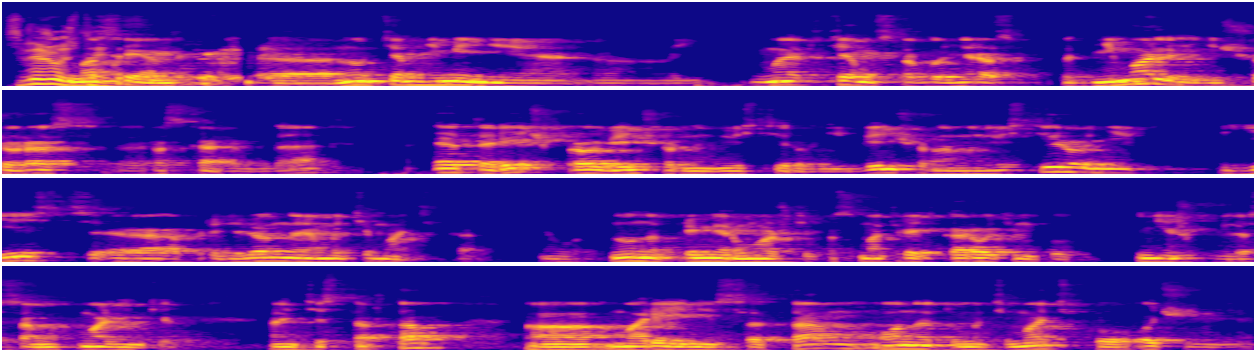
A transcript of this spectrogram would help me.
Свяжусь. Смотри, Андрей, э, ну, тем не менее, э, мы эту тему с тобой не раз поднимали, еще раз расскажем, да. Это речь про венчурное инвестирование. В венчурном инвестировании есть э, определенная математика. Вот. Ну, например, можете посмотреть коротенькую книжку для самых маленьких антистартап а, Марениса, там он эту математику очень э,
